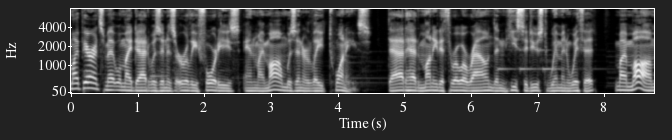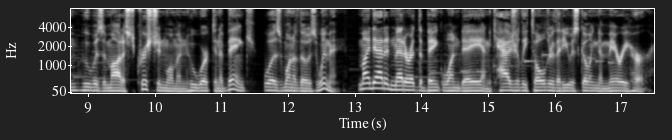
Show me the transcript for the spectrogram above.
My parents met when my dad was in his early 40s and my mom was in her late 20s. Dad had money to throw around and he seduced women with it. My mom, who was a modest Christian woman who worked in a bank, was one of those women. My dad had met her at the bank one day and casually told her that he was going to marry her.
